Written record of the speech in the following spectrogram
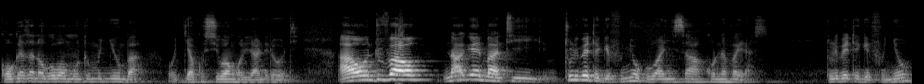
kogeza n'ogoba omuntu mu nnyumba ojja kusibwa ng'olirandira oti awo ntuvaawo n'agamba nti tuli beetegefu nnyo okulwanyisa coronavirus. Tuli beetegefu nnyo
